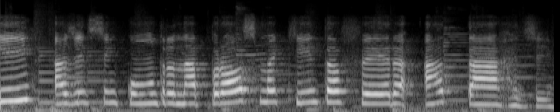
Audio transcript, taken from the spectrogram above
E a gente se encontra na próxima quinta-feira à tarde.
